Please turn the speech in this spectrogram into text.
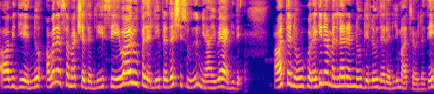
ಆ ವಿದ್ಯೆಯನ್ನು ಅವನ ಸಮಕ್ಷದಲ್ಲಿ ಸೇವಾರೂಪದಲ್ಲಿ ಪ್ರದರ್ಶಿಸುವುದು ನ್ಯಾಯವೇ ಆಗಿದೆ. ಆತನು ಹೊರಗಿನ ಮಲ್ಲರನ್ನು ಗೆಲ್ಲುವುದರಲ್ಲಿ ಮಾತ್ರವಲ್ಲದೆ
